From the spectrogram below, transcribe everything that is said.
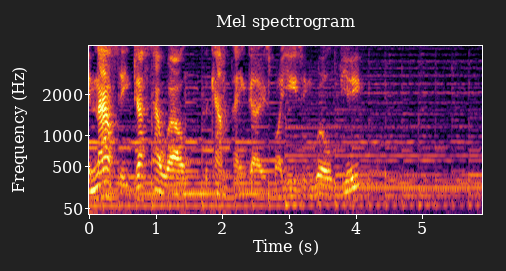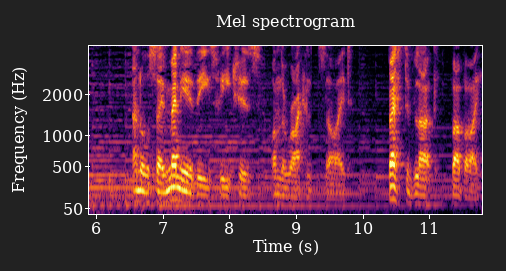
You can now see just how well the campaign goes by using World View and also many of these features on the right hand side. Best of luck, bye bye.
